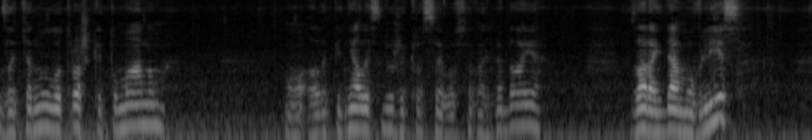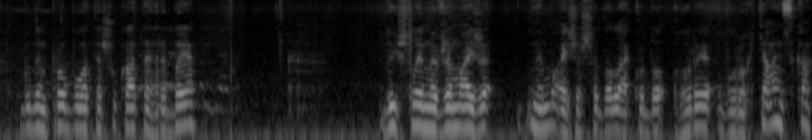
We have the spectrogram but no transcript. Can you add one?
затягнуло трошки туманом. О, але піднялися дуже красиво, все виглядає. Зараз йдемо в ліс, будемо пробувати шукати гриби. Дійшли ми вже майже, не майже ще далеко до гори Ворохтянська.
